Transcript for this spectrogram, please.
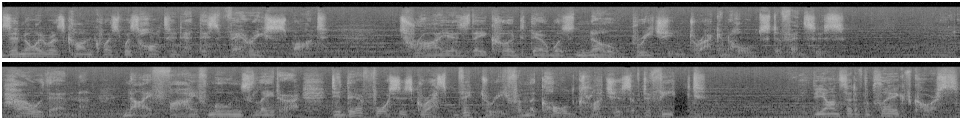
Zenoira's conquest was halted at this very spot. Try as they could, there was no breaching Drakenhold's defenses. How then, nigh five moons later, did their forces grasp victory from the cold clutches of defeat? The onset of the plague, of course.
